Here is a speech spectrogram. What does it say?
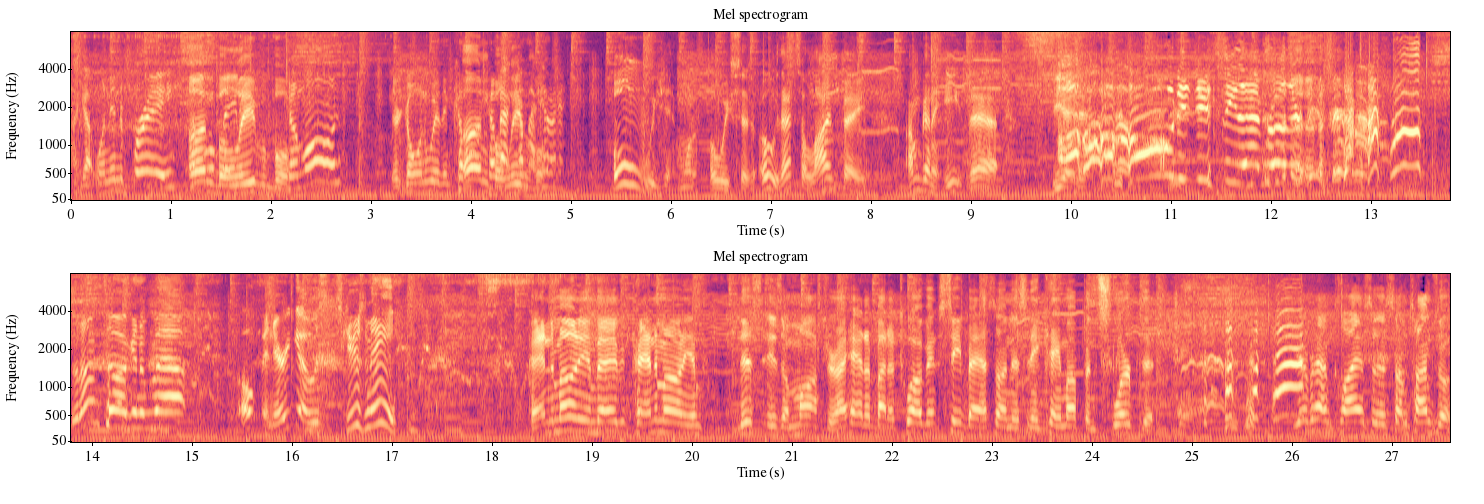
I got one in the fray. Come on. Unbelievable. Come on. They're going with him. Come on, come back, come back, come back. Oh, he didn't want to, oh, he says, oh, that's a live bait. I'm gonna eat that. Yeah. Oh, did you see that, brother? That's what I'm talking about. Oh, and there he goes. Excuse me. Pandemonium, baby, pandemonium. This is a monster. I had about a 12 inch sea bass on this and he came up and slurped it. you ever have clients that sometimes uh,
